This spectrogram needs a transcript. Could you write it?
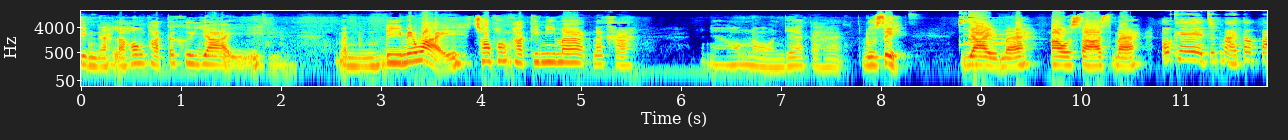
ริงๆนะ แล้วห้องพักก็คือใหญ่ มันดีไม่ไหว ชอบห้องพักที่นี่มากนะคะอันนี้ห้องนอนแยกต่างหากดูสิ ใหญ่ไหมอัลซัสไหมโอเค จุดหมายต่อไป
